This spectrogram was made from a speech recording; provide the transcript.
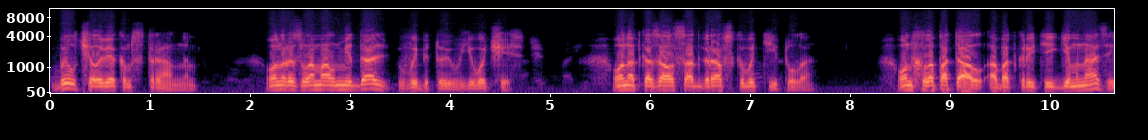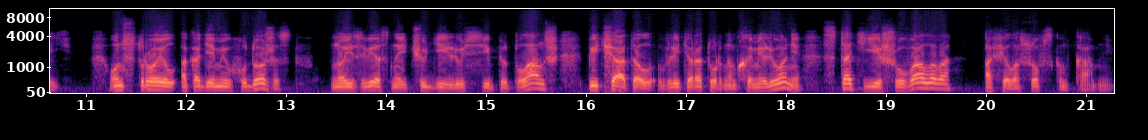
был человеком странным. Он разломал медаль, выбитую в его честь. Он отказался от графского титула. Он хлопотал об открытии гимназий. Он строил Академию художеств, но известный чуди Люси Пютланш печатал в литературном хамелеоне статьи Шувалова о философском камне.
